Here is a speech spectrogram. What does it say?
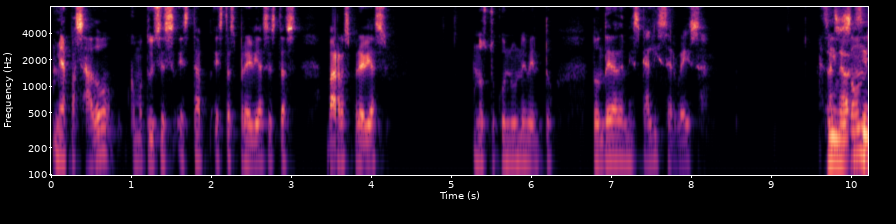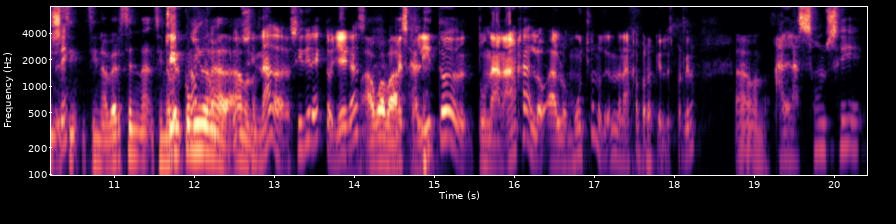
me ha pasado, como tú dices, esta- estas previas, estas barras previas, nos tocó en un evento donde era de mezcal y cerveza. Sin, las ha- sin- 11. sin- sin haberse na- sin haber comido no, no, nada. no, sin nada, así directo, llegas, Agua va. mezcalito, tu naranja, a lo, a lo mucho, nos dieron naranja para que les partieron. Vámonos. A las 11,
